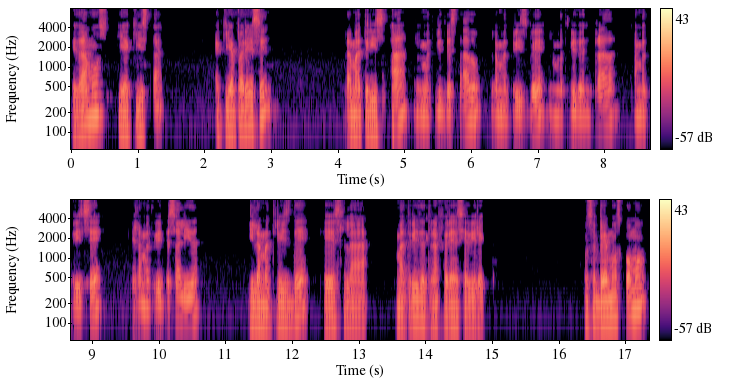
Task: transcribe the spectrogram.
Le damos y aquí está. Aquí aparece la matriz A, la matriz de estado, la matriz B, la matriz de entrada, la matriz C, que es la matriz de salida, y la matriz D, que es la matriz de transferencia directa. Entonces vemos cómo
